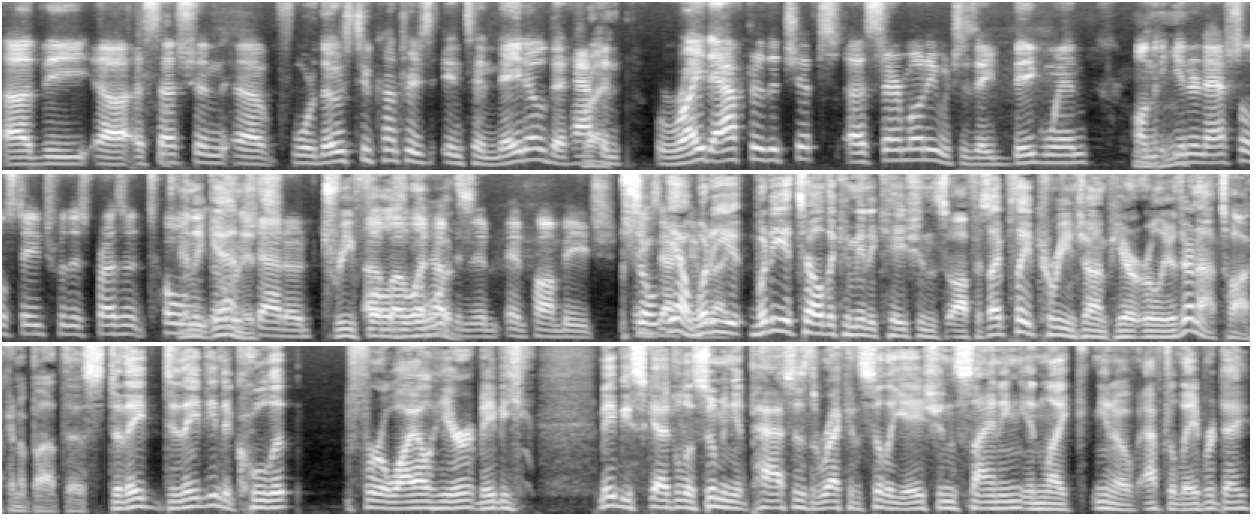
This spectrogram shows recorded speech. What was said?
uh, the uh, accession uh, for those two countries into NATO that happened right, right after the CHIPS uh, ceremony, which is a big win on mm-hmm. the international stage for this president. Totally and again, overshadowed tree uh, falls by what happened in, in, Palm Beach. So exactly yeah, what right. do you what do you tell the communications office? I played Karine Jean Pierre earlier. They're not talking about this. Do they? Do they need to cool it for a while here? Maybe, maybe schedule, assuming it passes the reconciliation signing in like you know after Labor Day.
